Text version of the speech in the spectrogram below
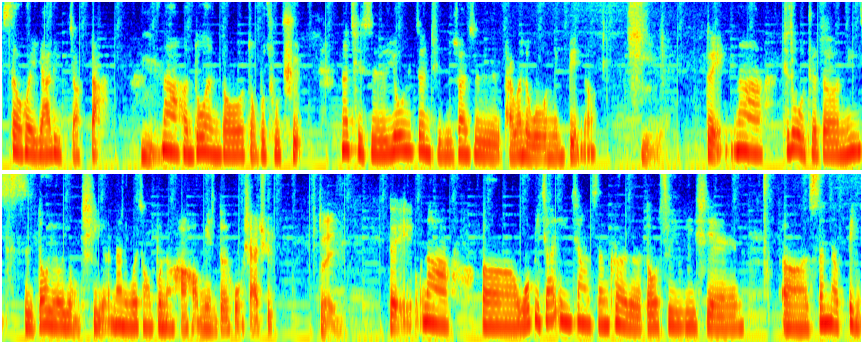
社会压力比较大，嗯，那很多人都走不出去。那其实忧郁症其实算是台湾的文明病了。是，对。那其实我觉得你死都有勇气了，那你为什么不能好好面对活下去？对，对。那呃，我比较印象深刻的都是一些呃生了病，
